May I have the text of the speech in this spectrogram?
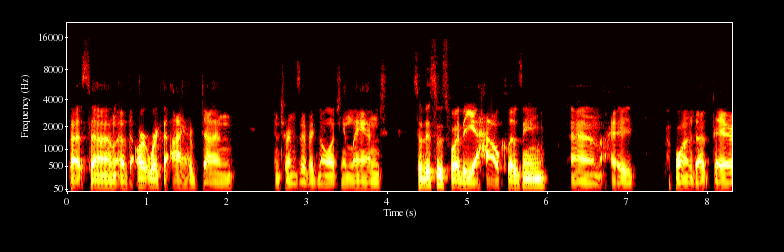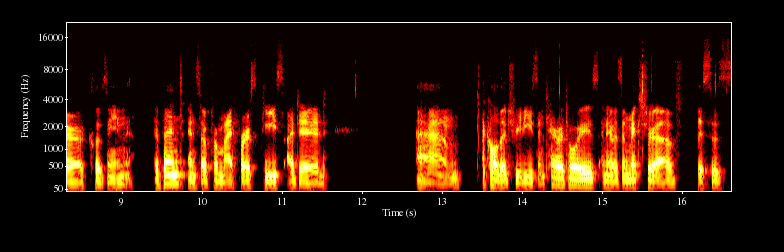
but some of the artwork that I have done in terms of acknowledging land. So this was for the Yahoo closing. Um, I performed at their closing event. And so for my first piece, I did, um, I called it Treaties and Territories. And it was a mixture of This is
